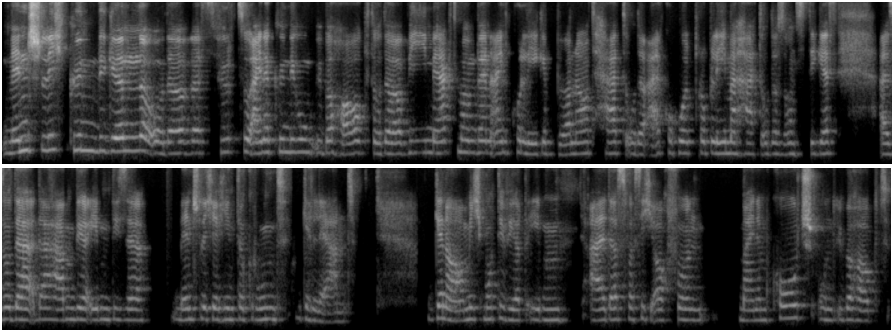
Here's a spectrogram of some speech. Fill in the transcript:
menschlich kündigen oder was führt zu einer Kündigung überhaupt oder wie merkt man, wenn ein Kollege Burnout hat oder Alkoholprobleme hat oder sonstiges. Also da, da haben wir eben diese menschliche Hintergrund gelernt genau, mich motiviert eben all das, was ich auch von meinem Coach und überhaupt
